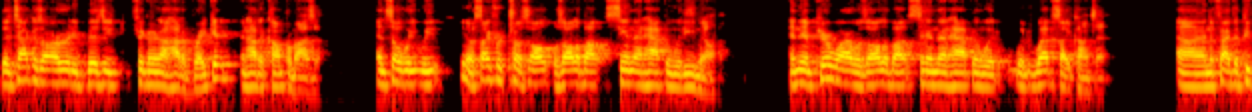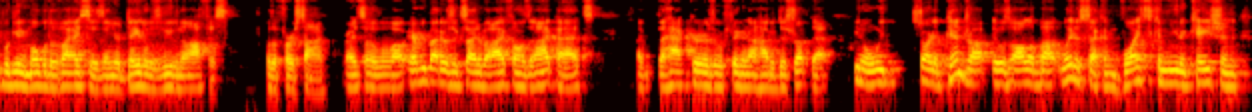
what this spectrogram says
the attackers are already busy figuring out how to break it and how to compromise it. And so we, we you know, Cipher Trust all, was all about seeing that happen with email. And then PureWire was all about seeing that happen with, with website content. Uh, and the fact that people were getting mobile devices and your data was leaving the office for the first time, right? So while everybody was excited about iPhones and iPads, like the hackers were figuring out how to disrupt that. You know, when we started Pindrop, it was all about wait a second, voice communication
